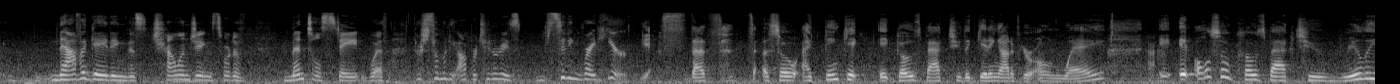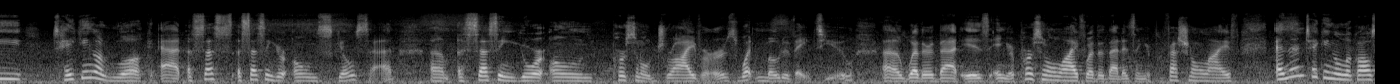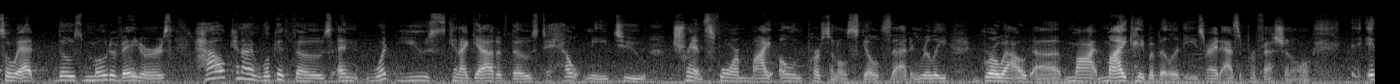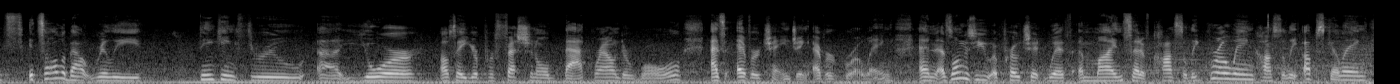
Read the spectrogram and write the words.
navigating this challenging sort of mental state with there's so many opportunities sitting right here? Yes, that's so. I think it, it goes back to the getting out of your own way. Ah. It, it also goes back to really taking a look at assess, assessing your own skill set, um, assessing your own personal drivers, what motivates you, uh, whether that is in your personal life, whether that is in your professional life, and then taking a look also at those motivators. How can I look at those, and what use can I get out of those to help me to transform my own personal skill set and really grow out uh, my my capabilities, right, as a professional. It's it's all about really thinking through uh, your i'll say your professional background or role as ever changing ever growing and as long as you approach it with a mindset of constantly growing constantly upskilling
